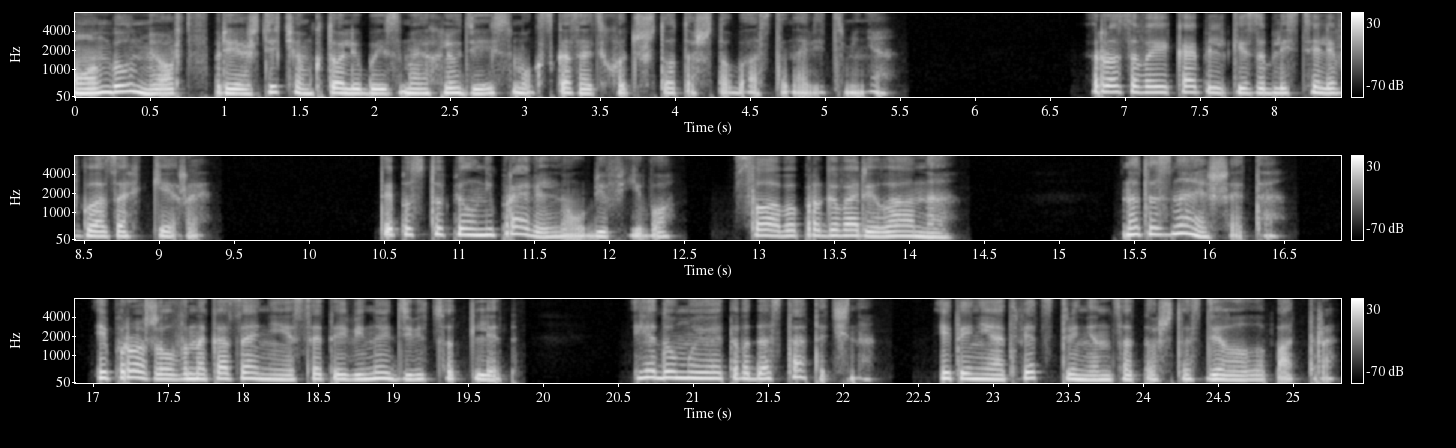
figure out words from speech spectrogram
Он был мертв прежде, чем кто-либо из моих людей смог сказать хоть что-то, чтобы остановить меня. Розовые капельки заблестели в глазах Керы. «Ты поступил неправильно, убив его», — слабо проговорила она. «Но ты знаешь это и прожил в наказании с этой виной 900 лет. Я думаю, этого достаточно, и ты не ответственен за то, что сделала Патра.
